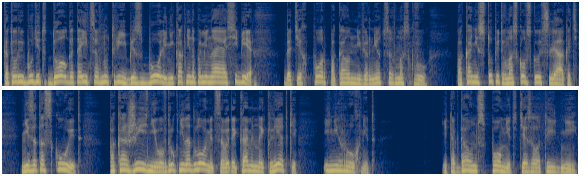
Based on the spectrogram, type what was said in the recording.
который будет долго таиться внутри, без боли, никак не напоминая о себе — до тех пор, пока он не вернется в Москву, пока не ступит в московскую слякоть, не затаскует, пока жизнь его вдруг не надломится в этой каменной клетке и не рухнет. И тогда он вспомнит те золотые дни,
